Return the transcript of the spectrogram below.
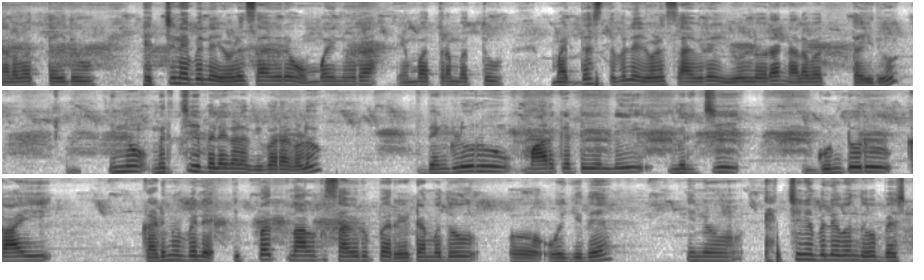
ನಲವತ್ತೈದು, ಹೆಚ್ಚಿನ ಬೆಲೆ ಏಳು ಸಾವಿರ ಒಂಬೈನೂರ ಎಂಬತ್ತೊಂಬತ್ತು ಮಧ್ಯಸ್ಥ ಬೆಲೆ ಏಳು ಸಾವಿರ ಏಳ್ನೂರ ನಲವತ್ತೈದು. ಇನ್ನು ಮಿರ್ಚಿ ಬೆಲೆಗಳ ವಿವರಗಳು. ಬೆಂಗಳೂರು ಮಾರುಕಟ್ಟೆಯಲ್ಲಿ ಮಿರ್ಚಿ, ಗುಂಟೂರು ಕಾಯಿ ಕಡಿಮೆ ಬೆಲೆ ಇಪ್ಪತ್ತ್ನಾಲ್ಕು ಸಾವಿರ ರೂಪಾಯಿ ರೇಟ್ ಎಂಬುದು ಹೋಗಿದೆ. ಇನ್ನು ಹೆಚ್ಚಿನ ಬೆಲೆ ಬಂದು ಬೆಸ್ಟ್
